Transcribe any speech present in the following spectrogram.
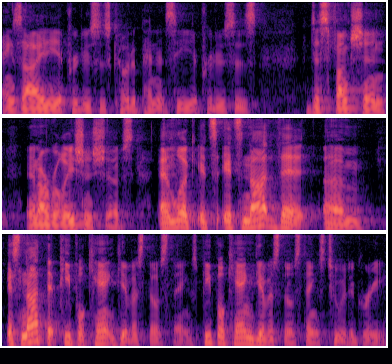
anxiety, it produces codependency, it produces dysfunction in our relationships. And look, it's it's not that um, it's not that people can't give us those things. People can give us those things to a degree.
